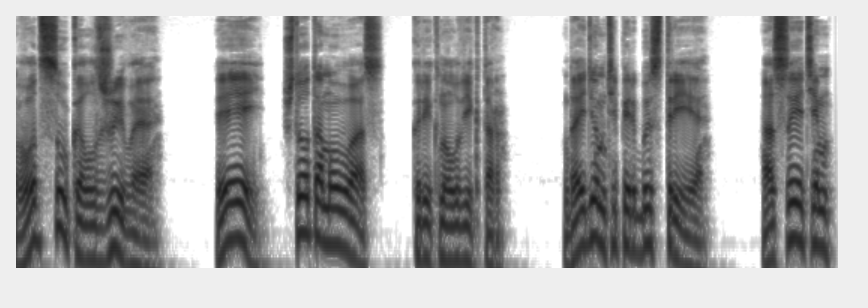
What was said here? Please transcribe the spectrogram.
«Вот сука лживая!» «Эй, что там у вас?» – крикнул Виктор. «Дойдем теперь быстрее. А с этим...»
